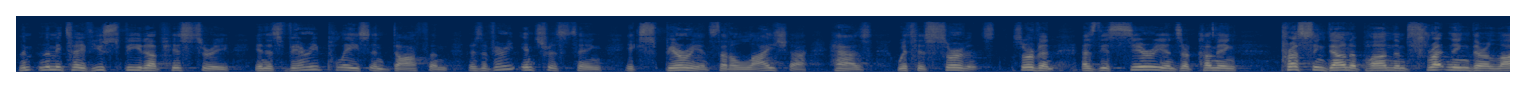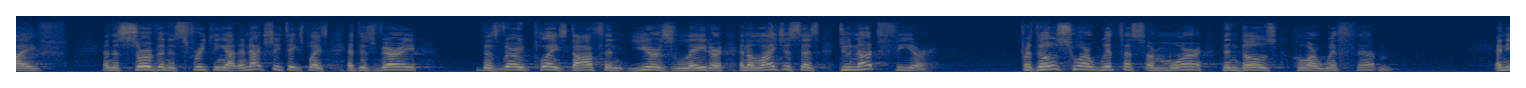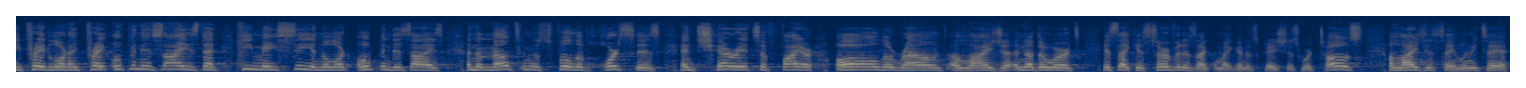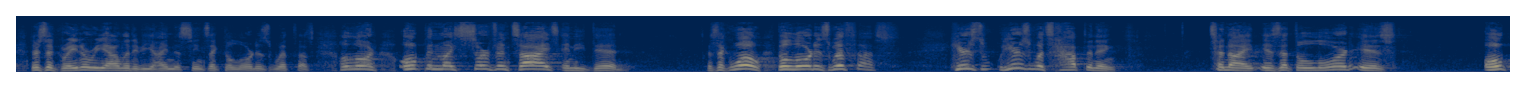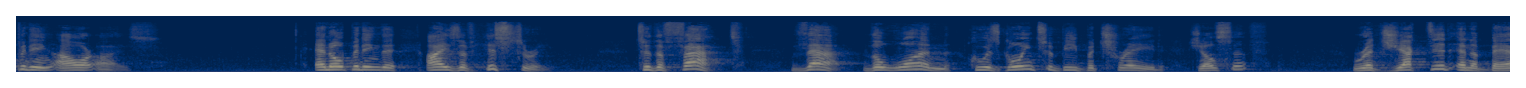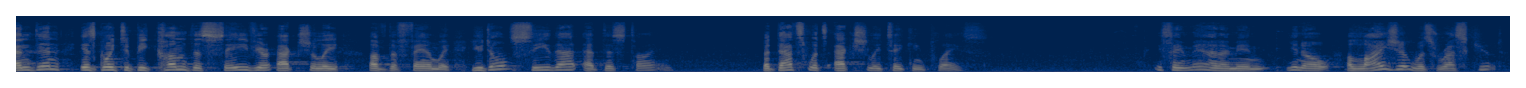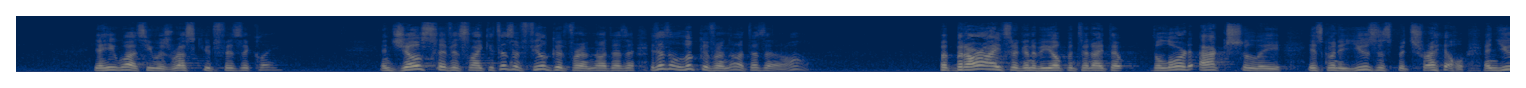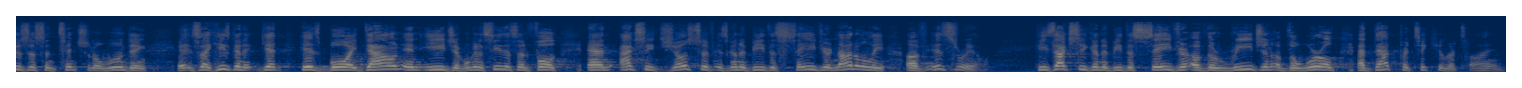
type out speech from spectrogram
Let, me tell you, if you speed up history in this very place in Dothan, there's a very interesting experience that Elijah has with his servants, servant as the Assyrians are coming, pressing down upon them, threatening their life. And the servant is freaking out. And actually takes place at this very this very place, Dothan, years later. And Elijah says, Do not fear, for those who are with us are more than those who are with them. And he prayed, Lord, I pray, open his eyes that he may see. And the Lord opened his eyes, and the mountain was full of horses and chariots of fire all around Elijah. In other words, it's like his servant is like, oh my goodness gracious, we're toast. Elijah's saying, let me tell you, there's a greater reality behind the scenes, like the Lord is with us. Oh Lord, open my servant's eyes. And he did. It's like, whoa, the Lord is with us. Here's, here's what's happening tonight is that the Lord is opening our eyes and opening the eyes of history to the fact that the one who is going to be betrayed, Joseph, rejected and abandoned, is going to become the Savior actually of the family. You don't see that at this time, but that's what's actually taking place. You say, man, I mean, you know, Elijah was rescued. Yeah, he was. He was rescued physically. And Joseph is like, it doesn't feel good for him. No, it doesn't. It doesn't look good for him. No, it doesn't at all. But, but our eyes are going to be open tonight that the Lord actually is going to use this betrayal and use this intentional wounding. It's like he's going to get his boy down in Egypt. We're going to see this unfold. And actually, Joseph is going to be the savior not only of Israel, He's actually going to be the savior of the region of the world at that particular time.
